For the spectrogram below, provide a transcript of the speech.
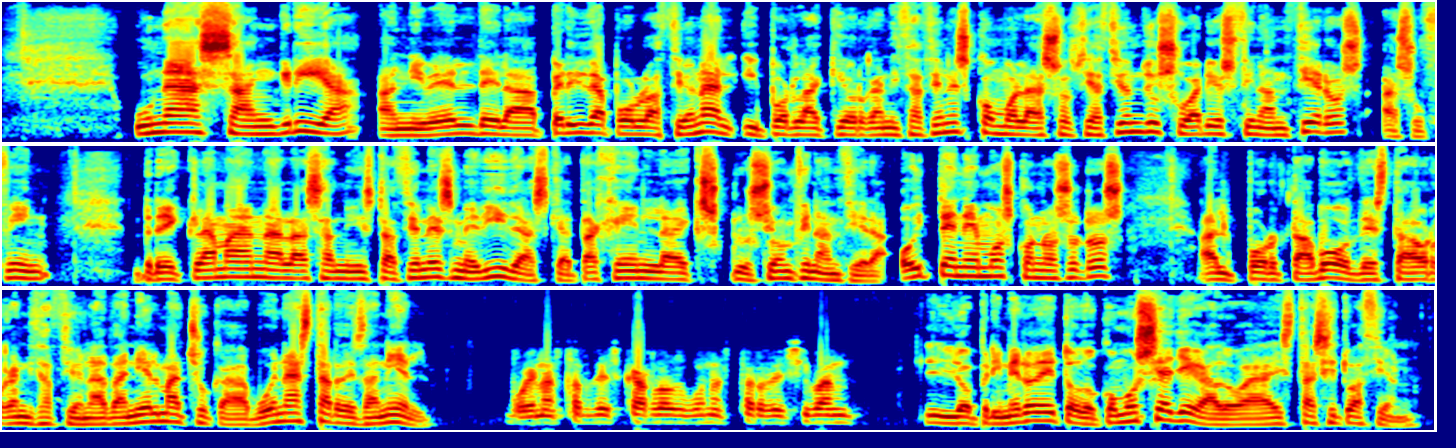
una sangría al nivel de la pérdida poblacional y por la que organizaciones como la Asociación de Usuarios Financieros, a su fin, reclaman a las administraciones medidas que atajen la exclusión financiera. Hoy tenemos con nosotros al portavoz de esta organización, a Daniel Machuca. Buenas tardes, Daniel. Buenas tardes, Carlos. Buenas tardes, Iván. Lo primero de todo, ¿cómo se ha llegado a esta situación?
